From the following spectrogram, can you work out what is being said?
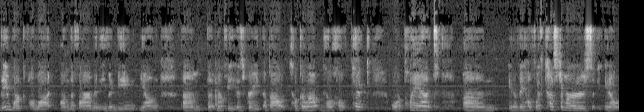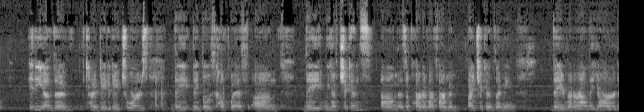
they work a lot on the farm and even being young. Um, but Murphy is great about he'll go out and he'll help pick or plant. Um, you know, they help with customers. You know, any of the kind of day to day chores, they they both help with. Um, they we have chickens um, as a part of our farm, and by chickens I mean they run around the yard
